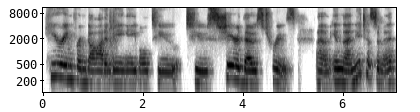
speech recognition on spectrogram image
hearing from God and being able to, to share those truths. Um, in the New Testament,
